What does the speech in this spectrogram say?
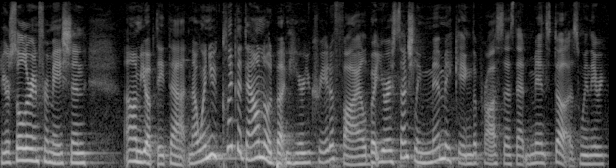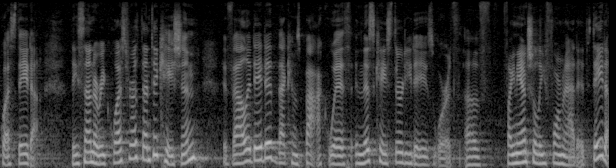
your solar information, um, you update that. Now when you click the download button here, you create a file, but you're essentially mimicking the process that Mint does when they request data. They send a request for authentication, if validated, that comes back with, in this case, 30 days worth of financially formatted data.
